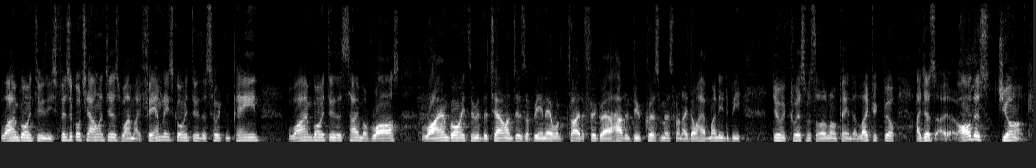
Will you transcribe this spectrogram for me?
why I'm going through these physical challenges, why my family's going through this hurt and pain, why I'm going through this time of loss, why I'm going through the challenges of being able to try to figure out how to do Christmas when I don't have money to be doing Christmas, let alone paying the electric bill. I just, uh, all this junk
